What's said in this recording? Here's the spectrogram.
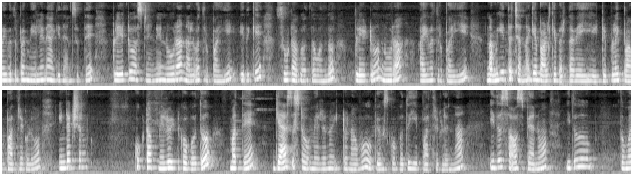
ಐವತ್ತು ರೂಪಾಯಿ ಮೇಲೇ ಆಗಿದೆ ಅನಿಸುತ್ತೆ. ಪ್ಲೇಟು ಅಷ್ಟೇ ನೂರ ನಲ್ವತ್ತು ರೂಪಾಯಿ. ಇದಕ್ಕೆ ಸೂಟ್ ಆಗುವಂಥ ಒಂದು ಪ್ಲೇಟು, ನೂರ ಐವತ್ತು ರೂಪಾಯಿ. ನಮಗಿಂತ ಚೆನ್ನಾಗೇ ಬಾಳಿಕೆ ಬರ್ತವೆ ಈ ಟ್ರಿಪ್ಲೈ ಪಾತ್ರೆಗಳು. ಇಂಡಕ್ಷನ್ ಕುಕ್ ಟಾಪ್ ಮೇಲೂ ಇಟ್ಕೋಬೋದು. ಮತ್ತು ಗ್ಯಾಸ್ ಸ್ಟವ್ ಮೇಲೂ ಇಟ್ಟು ನಾವು ಉಪಯೋಗಿಸ್ಕೋಬೋದು ಈ ಪಾತ್ರೆಗಳನ್ನು. ಇದು ಸಾಸ್ ಪ್ಯಾನು. ಇದು ತುಂಬಾ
